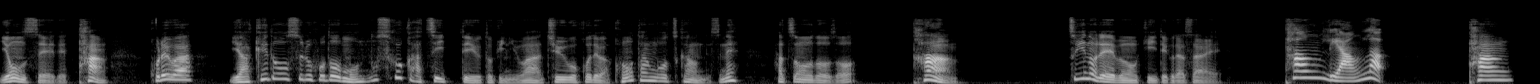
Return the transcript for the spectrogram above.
4声で炭。これは、やけどをするほどものすごく暑いっていう時には、中国語ではこの単語を使うんですね。発音をどうぞ。烫、次の例文を聞いてください。汤凉了。炭。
